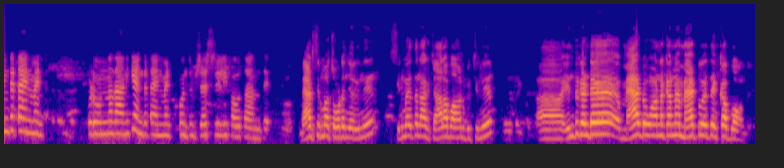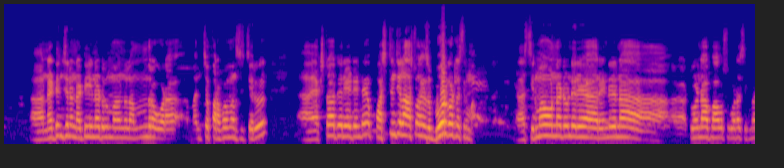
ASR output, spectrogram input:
ఎంటర్టైన్మెంట్ ఇప్పుడు ఉన్నదానికి ఎంటర్టైన్మెంట్ కొంచెం స్ట్రెస్ రిలీఫ్ అవుతా అంతే. మ్యాట్ సినిమా చూడడం జరిగింది. సినిమా అయితే నాకు చాలా బాగా అనిపించింది. ఎందుకంటే మ్యాట్ వన్ కన్నా మ్యాట్ టూ అయితే ఇంకా బాగుంది. నటించిన నటీ నటులు మందులు అందరూ కూడా మంచి పర్ఫార్మెన్స్ ఇచ్చారు. ఎక్స్ట్రాడనరీ ఏంటంటే ఫస్ట్ నుంచి లాస్ట్ వరకు బోర్ కొట్ల సినిమా. సినిమా ఉన్నటువంటి రెండు టూ అండ్ హాఫ్ అవర్స్ కూడా సినిమా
